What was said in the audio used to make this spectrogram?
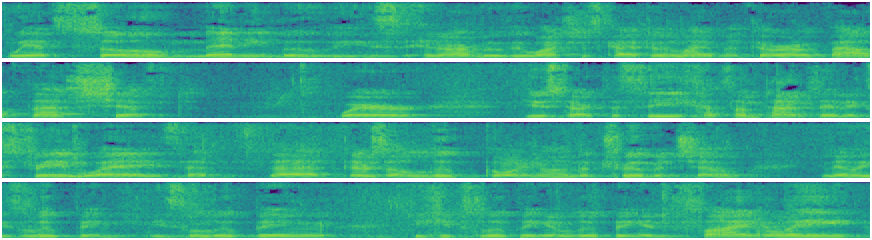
We have so many movies in our Movie Watcher's Guide to Enlightenment that are about that shift, where you start to see, sometimes in extreme ways, that, that there's a loop going on. The Truman Show, you know, he's looping, he's looping, he keeps looping and looping, and finally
